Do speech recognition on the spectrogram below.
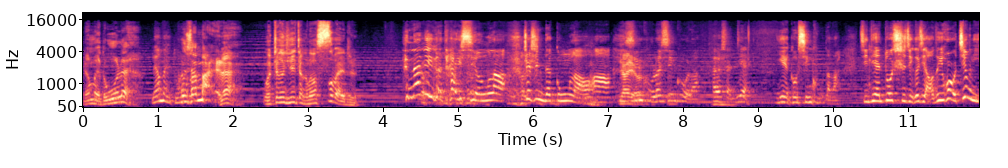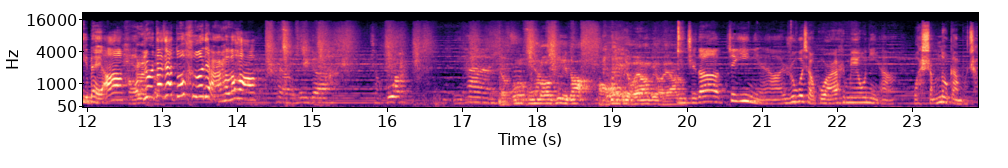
两百多了，两百多，快三百了。我争取整到四百只。那你可太行了，这是你的功劳啊！辛苦了，辛苦了。还有闪电，你也够辛苦的了。今天多吃几个饺子，一会儿我敬你一杯啊！好嘞一会儿大家多喝点，好不好？还有那个小郭，你看，小郭功劳最大，好好表扬表扬。你知道这一年啊，如果小郭要是没有你啊，我什么都干不成。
